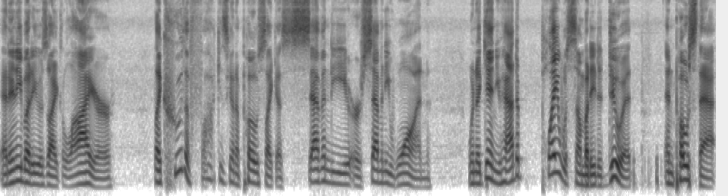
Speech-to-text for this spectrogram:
at anybody who's like liar. Like who the fuck is going to post like a 70 or 71 when again you had to play with somebody to do it and post that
